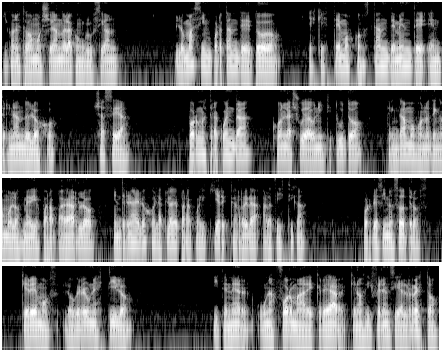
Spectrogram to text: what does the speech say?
y con esto vamos llegando a la conclusión, lo más importante de todo es que estemos constantemente entrenando el ojo, ya sea por nuestra cuenta, con la ayuda de un instituto, tengamos o no tengamos los medios para pagarlo, entrenar el ojo es la clave para cualquier carrera artística. Porque si nosotros queremos lograr un estilo y tener una forma de crear que nos diferencie del resto,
